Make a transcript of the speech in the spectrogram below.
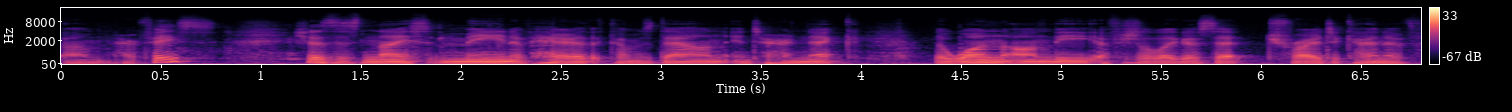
um, her face. She has this nice mane of hair that comes down into her neck. The one on the official LEGO set tried to kind of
